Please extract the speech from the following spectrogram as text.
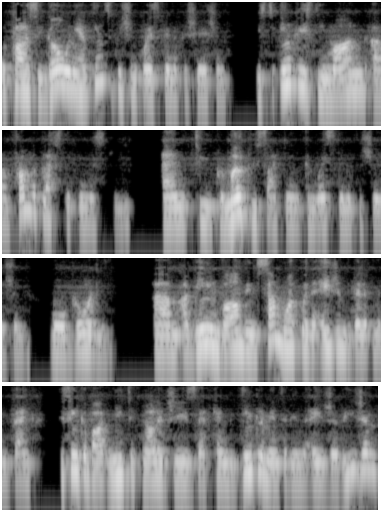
the policy goal when you have insufficient waste beneficiation is to increase demand uh, from the plastic industry and to promote recycling and waste beneficiation more broadly. Um, I've been involved in some work with the Asian Development Bank to think about new technologies that can be implemented in the Asia region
